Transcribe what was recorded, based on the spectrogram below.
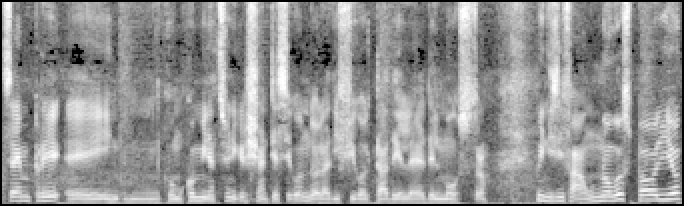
sempre eh, in, in, con combinazioni crescenti a secondo la difficoltà del, del, mostro. Quindi si fa un nuovo spoglio,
